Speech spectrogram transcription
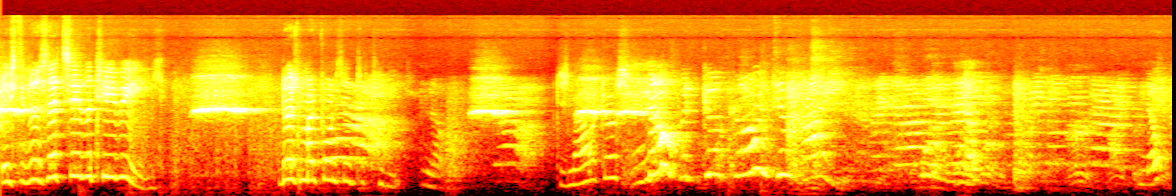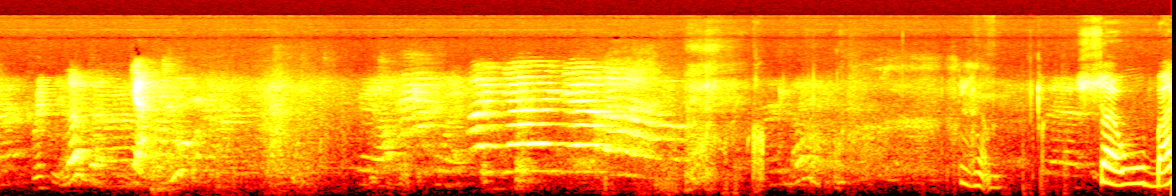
Does that say the TV? Does my phone say the TV? No. Does not it does? No, but you're going too high. No. Nope. No. Yeah. So, bye.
